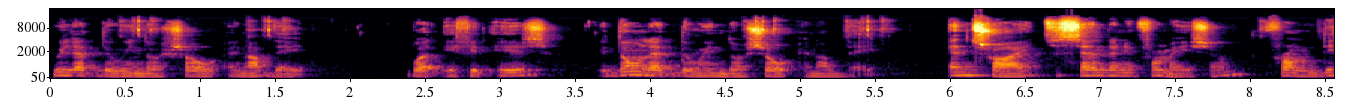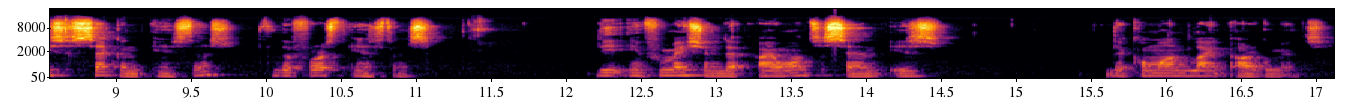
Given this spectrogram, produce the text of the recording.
we let the window show an update, but if it is, we don't let the window show an update and try to send an information from this second instance to the first instance. The information that I want to send is the command line arguments.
